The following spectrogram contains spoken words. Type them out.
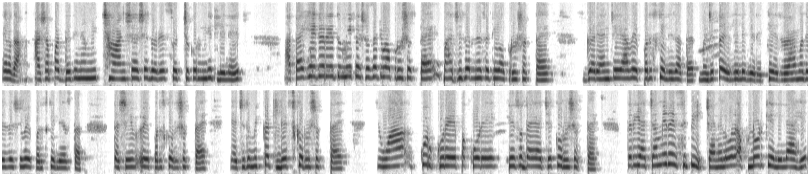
हे बघा. अशा पद्धतीने मी छानसे असे गरे स्वच्छ करून घेतलेले आहेत. आता हे गरे तुम्ही कशासाठी वापरू शकताय? भाजी करण्यासाठी वापरू शकताय? गऱ्यांचे या वेपर्स केले जातात. म्हणजे तळलेले गरे केरळामध्ये जसे वेपर्स केले असतात तसे वेपर्स करू शकताय. याचे तुम्ही कटलेट्स करू शकताय. किंवा कुरकुरे पकोडे हे सुद्धा याचे करू शकताय. तर याच्या मी रेसिपी चॅनेलवर अपलोड केलेल्या आहेत.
